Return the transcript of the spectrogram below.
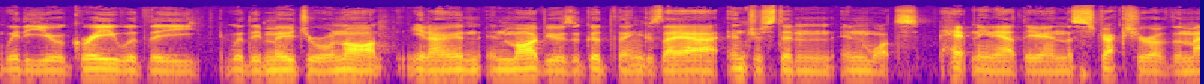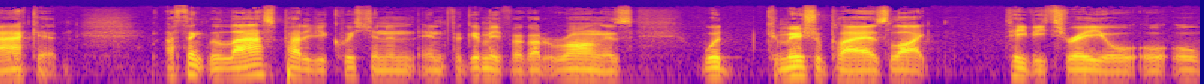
Whether you agree with the with the merger or not, you know, in, in my view, is a good thing because they are interested in, in what's happening out there and the structure of the market. I think the last part of your question, and, and forgive me if I got it wrong, is would commercial players like TV3 or, or, or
